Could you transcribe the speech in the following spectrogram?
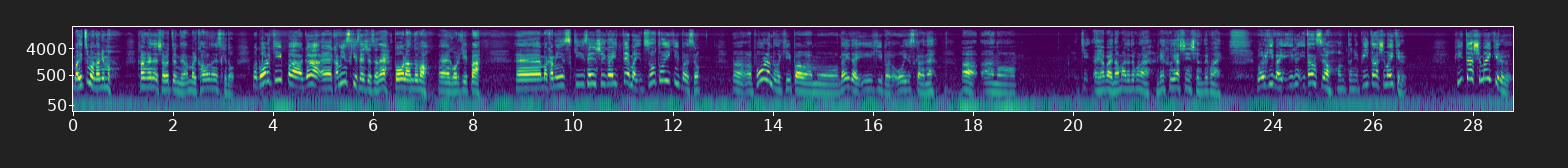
まあ、いつも何も 考えないで喋ってるんで、あんまり変わらないですけど、まあ、ゴールキーパーが、えーカミンスキー選手ですよね、ポーランドの、えーゴールキーパー。えーまあ、カミンスキー選手がいて、まあ、相当いいキーパーですよ。うん、ポーランドのキーパーはもう代々いいキーパーが多いですからね。ああのきやばい、名前出てこない。レフヤシンしか出てこない。ゴールキーパーいるいたんすよ、本当に。ピーター・シュマイケル。ピーター・シュマイケル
